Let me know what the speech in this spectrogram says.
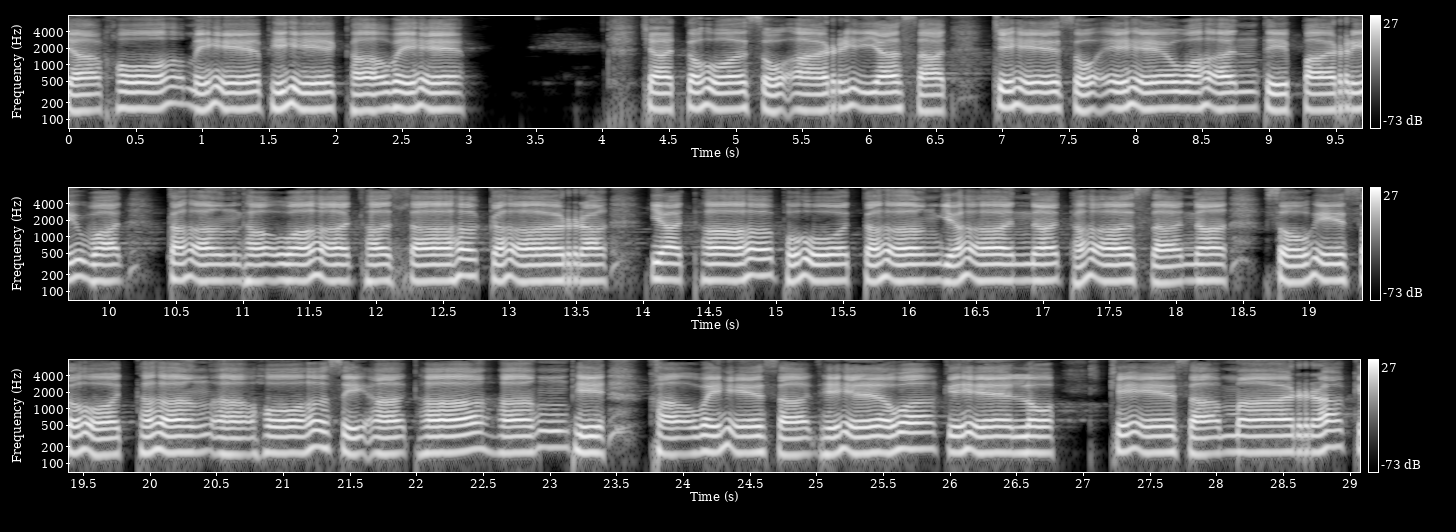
จะโคเมพิขเว จะตัวสุอริยสัจเจโสเอวันติปริวัตตังทวัฏสาการังยะถาภูตังยานาทัสนาโสวิโสทังอโหสิอาทาหังพิขเวสเทวเกโล เกสมาระเก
